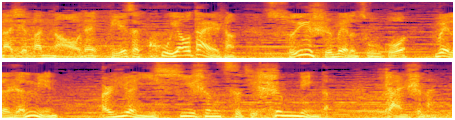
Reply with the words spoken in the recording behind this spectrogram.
那些把脑袋别在裤腰带上，随时为了祖国、为了人民而愿意牺牲自己生命的战士们。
